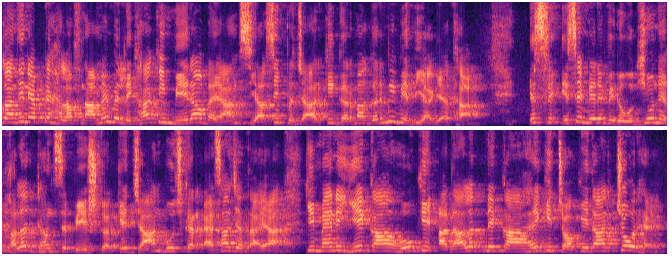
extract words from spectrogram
गांधी ने अपने हलफनामे में लिखा कि मेरा बयान सियासी प्रचार की गर्मा गर्मी में दिया गया था। इस, इसे मेरे विरोधियों ने गलत ढंग से पेश करके जानबूझकर ऐसा जताया कि मैंने ये कहा हो कि अदालत ने कहा है कि चौकीदार चोर है।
